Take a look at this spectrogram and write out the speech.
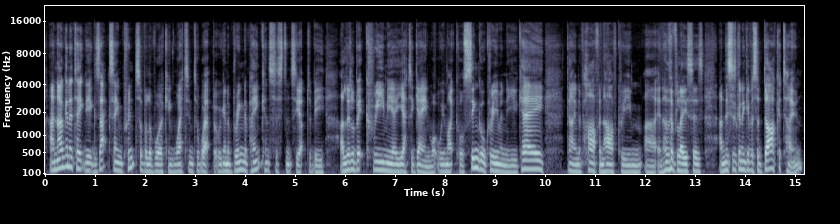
I'm now going to take the exact same principle of working wet into wet, but we're going to bring the paint consistency up to be a little bit creamier yet again, what we might call single cream in the UK, kind of half and half cream uh, in other places. And this is going to give us a darker tone,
